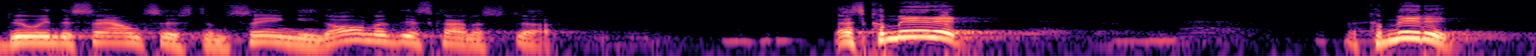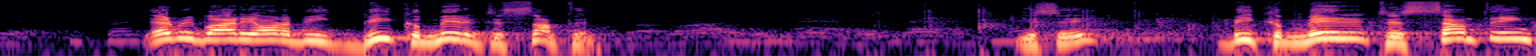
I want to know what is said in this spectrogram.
doing the sound system, singing, all of this kind of stuff. That's committed. That's They're right. committed. Yeah. That's right. Everybody ought to be, be committed to something. Right. Amen. Amen. You see? Be committed to something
